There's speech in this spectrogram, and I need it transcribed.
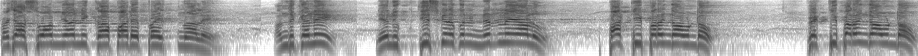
ప్రజాస్వామ్యాన్ని కాపాడే ప్రయత్నాలే. అందుకని నేను తీసుకునే కొన్ని నిర్ణయాలు పార్టీ పరంగా ఉండవు వ్యక్తిపరంగా ఉండవు.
